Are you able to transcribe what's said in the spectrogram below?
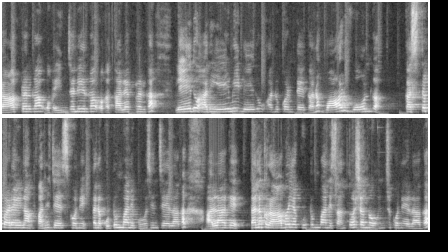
డాక్టర్గా ఒక ఇంజనీర్గా ఒక కలెక్టర్గా లేదు అది ఏమీ లేదు అనుకుంటే కనుక వాడు ఓన్గా కష్టపడైన పని చేసుకొని తన కుటుంబాన్ని పోషించేలాగా అలాగే తనకు రాబోయే కుటుంబాన్ని సంతోషంగా ఉంచుకునేలాగా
